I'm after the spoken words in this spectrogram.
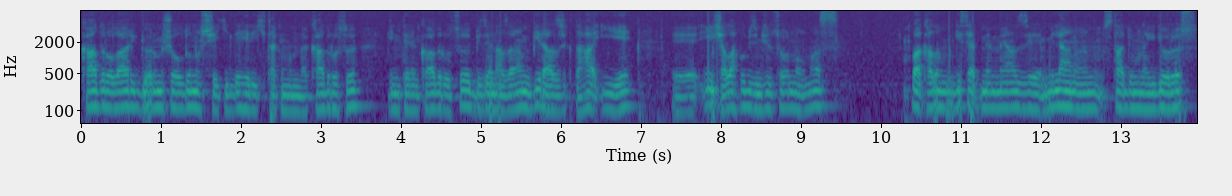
Kadrolar görmüş olduğunuz şekilde her iki takımın da kadrosu. Inter'in kadrosu bize nazaran birazcık daha iyi. Ee, inşallah bu bizim için sorun olmaz. Bakalım Giuseppe Meazza Milano'nun stadyumuna gidiyoruz.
